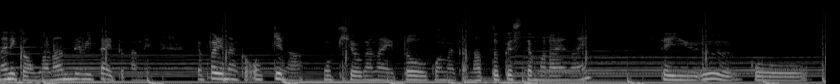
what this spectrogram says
何かを学んでみたいとかねやっぱりなんか大きな目標がないとこうなんか納得してもらえないっていうこう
